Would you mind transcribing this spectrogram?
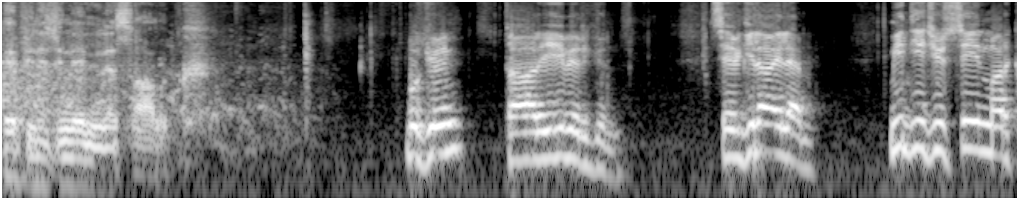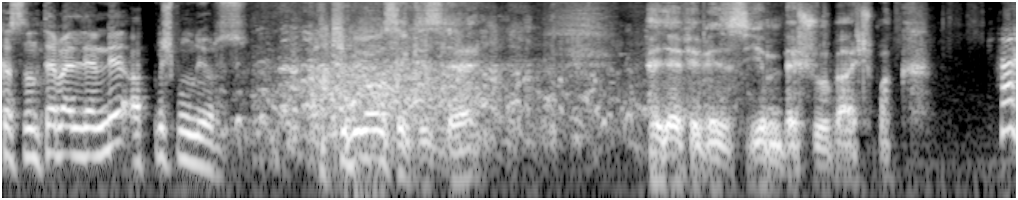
hepinizin eline sağlık. Bugün tarihi bir gün. Sevgili ailem, Midyeci Hüseyin markasının temellerini atmış bulunuyoruz. 2018'de hedefimiz 25 şube açmak. Hah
